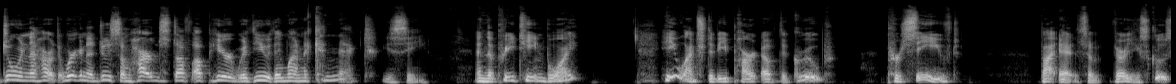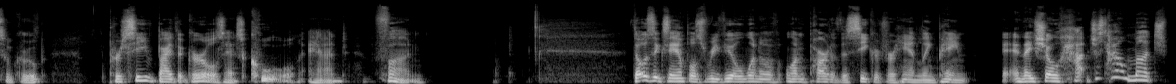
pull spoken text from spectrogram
doing the hard, we're going to do some hard stuff up here with you. They want to connect, you see. And the preteen boy, he wants to be part of the group perceived by, it's a very exclusive group, perceived by the girls as cool and fun. Those examples reveal one of one part of the secret for handling pain, and they show how, just how much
